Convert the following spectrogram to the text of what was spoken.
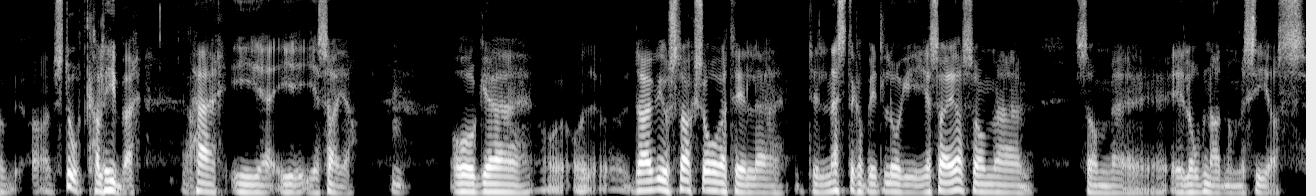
av, av stort kaliber ja. her i, i Jesaja. Mm. Og, og, og, da er vi jo straks over til, til neste kapittel òg i Jesaja, som, som eh, er lovnaden om Messias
